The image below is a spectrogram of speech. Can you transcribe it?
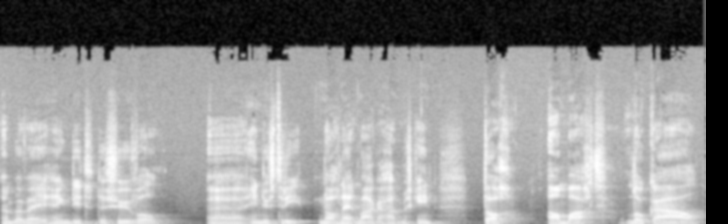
een beweging die de zuivel-industrie nog net maken had misschien. Toch ambacht, lokaal,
